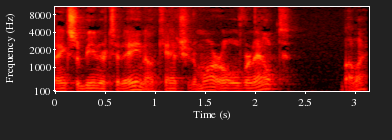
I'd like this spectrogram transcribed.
Thanks for being here today, and I'll catch you tomorrow. Over and out. Bye bye.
